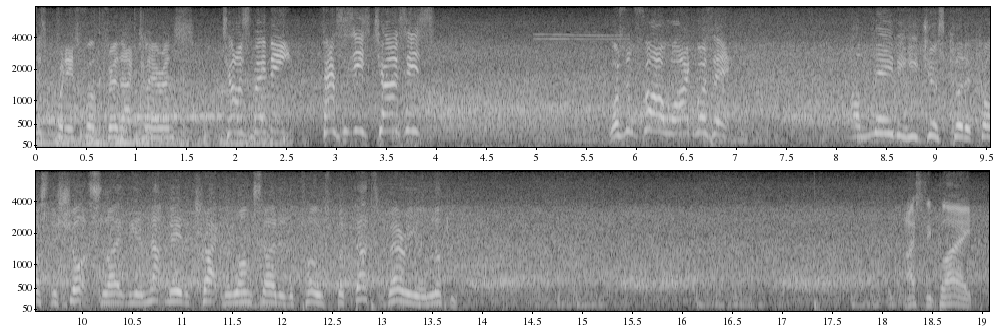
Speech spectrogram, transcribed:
Just put his foot through that clearance. Chance maybe. Fancies his chances. Wasn't far wide, was it? Or maybe he just cut across the shot slightly and that made it track the wrong side of the post, but that's very unlucky. Nicely played.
